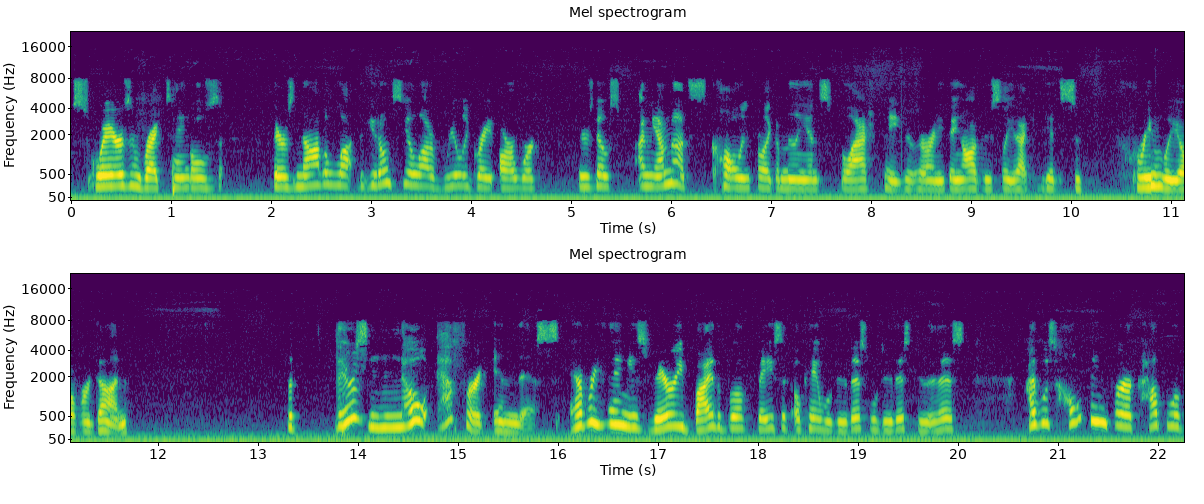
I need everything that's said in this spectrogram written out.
squares and rectangles. There's not a lot. You don't see a lot of really great artwork. There's no. I mean, I'm not calling for like a million splash pages or anything. Obviously, that can get supremely overdone. But there's no effort in this. Everything is very by the book, basic. Okay, we'll do this, we'll do this, do this. I was hoping for a couple of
